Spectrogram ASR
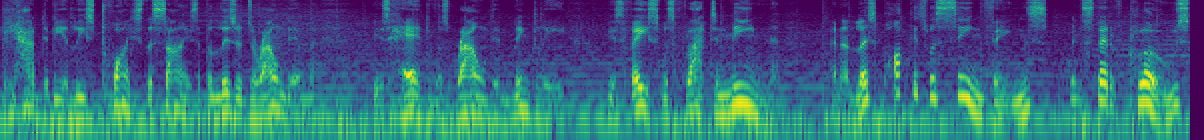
He had to be at least twice the size of the lizards around him. His head was round and wrinkly. His face was flat and mean. And unless Pockets was seeing things, instead of clothes,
